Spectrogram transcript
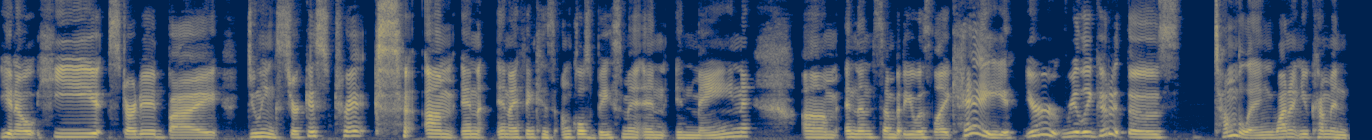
you know he started by doing circus tricks um in in i think his uncle's basement in in maine. Um and then somebody was like hey you're really good at those tumbling. Why don't you come and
